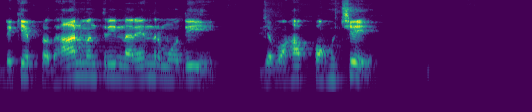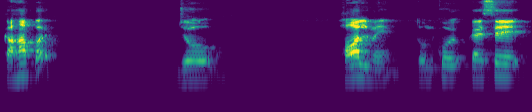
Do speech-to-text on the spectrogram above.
देखिए, प्रधानमंत्री नरेंद्र मोदी जब वहाँ पहुँचे, कहाँ पर? जो हॉल में तो उनको कैसे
